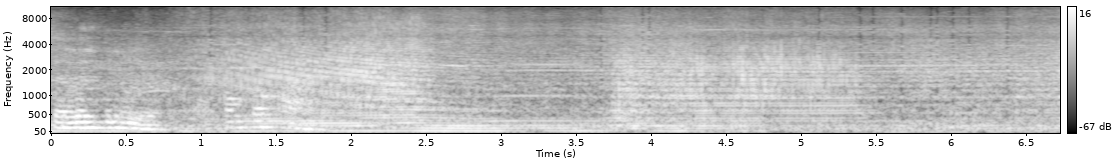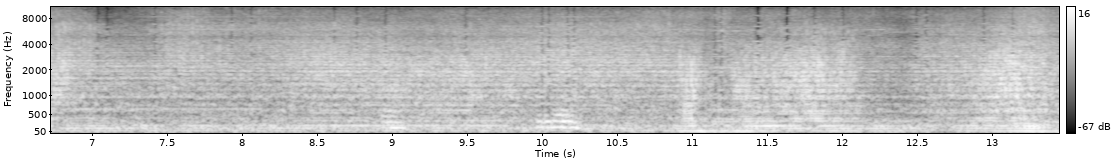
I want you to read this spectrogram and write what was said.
7 minutes. Thank you.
